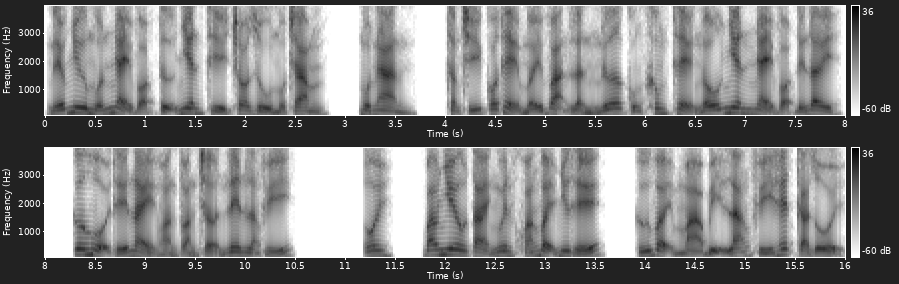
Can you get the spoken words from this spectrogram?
Nếu như muốn nhảy vọt tự nhiên thì cho dù một trăm, một ngàn, thậm chí có thể mấy vạn lần nữa cũng không thể ngẫu nhiên nhảy vọt đến đây, cơ hội thế này hoàn toàn trở nên lãng phí. Ôi, bao nhiêu tài nguyên khoáng vậy như thế, cứ vậy mà bị lãng phí hết cả rồi.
